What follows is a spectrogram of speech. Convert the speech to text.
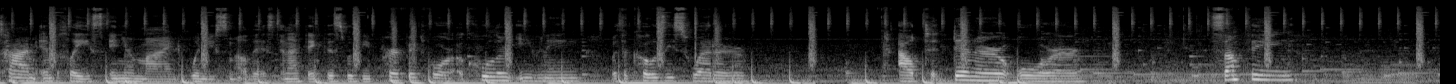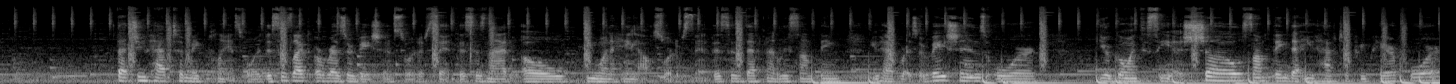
time and place in your mind when you smell this. And I think this would be perfect for a cooler evening with a cozy sweater, out to dinner or something that you have to make plans for. This is like a reservation sort of scent. This is not, oh, you want to hang out sort of scent. This is definitely something you have reservations or you're going to see a show, something that you have to prepare for.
